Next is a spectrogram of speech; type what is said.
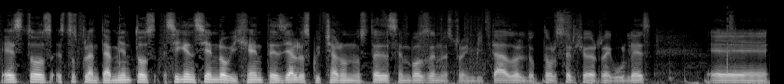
estos, estos planteamientos siguen siendo vigentes, ya lo escucharon ustedes en voz de nuestro invitado, el doctor Sergio de Regulés. Eh,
